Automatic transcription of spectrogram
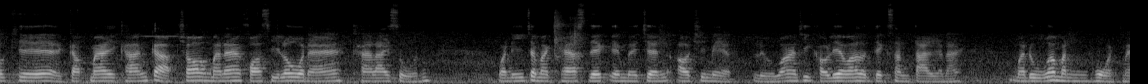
โอเค กลับมาอีกครั้งกับช่องมาหน้าคอซีโร่นะคาไลศูนย์วันนี้จะมาแคสเด็ก Emergent Ultimate หรือว่าที่เขาเรียกว่าเด็กซันไตอะนะ มาดูว่ามันโหดไหม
